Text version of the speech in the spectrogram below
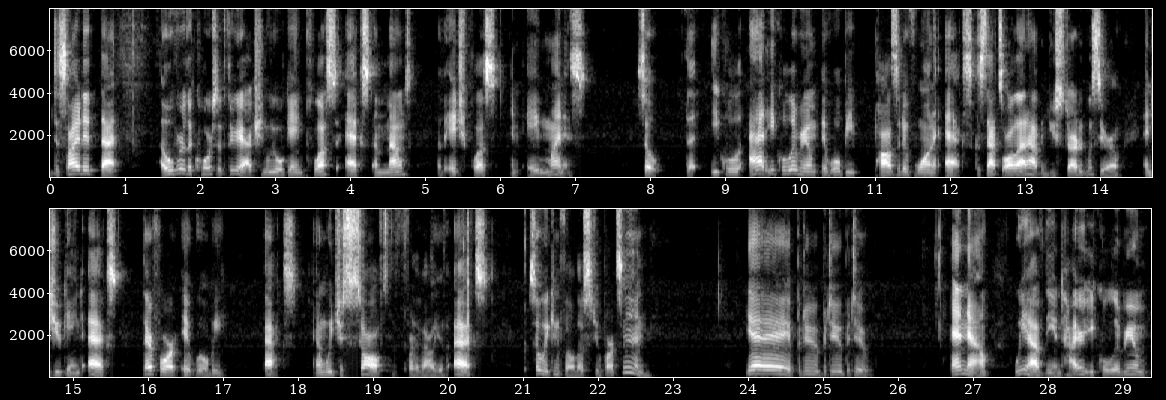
decided that over the course of the reaction, we will gain plus x amount of H plus and A minus. So the equal at equilibrium, it will be positive 1x, because that's all that happened. You started with 0, and you gained x, therefore it will be x. And we just solved for the value of x, so we can fill those two parts in. Yay! Badoo, badoo, badoo. And now, we have the entire equilibrium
